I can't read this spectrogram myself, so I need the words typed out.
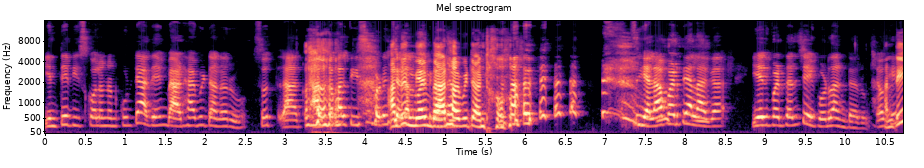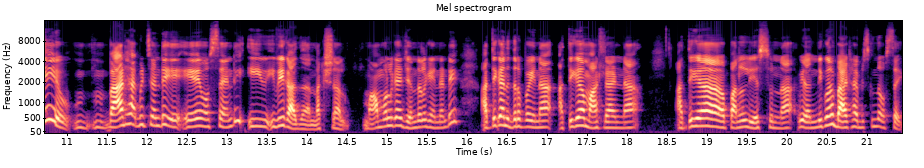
ఇంతే తీసుకోవాలని అనుకుంటే అదేం బ్యాడ్ హ్యాబిట్ అనరు. సో ఆల్కహాల్ తీసుకోవడం అంటే మేము బ్యాడ్. హ్యాబిట్ అంటాం. ఎలా పడితే అలాగా ఏది పడితే అది చేయకూడదు అంటారు? అంటే బ్యాడ్ హ్యాబిట్స్ అంటే ఏ- ఏమేమి వస్తాయంటే ఇవే కాదు లక్షణాలు. మామూలుగా జనరల్గా ఏంటంటే అతిగా నిద్రపోయినా అతిగా మాట్లాడినా అతిగా పనులు చేస్తున్నా వీళ్ళన్నీ కూడా బ్యాడ్ హ్యాబిట్స్ కింద వస్తాయి.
